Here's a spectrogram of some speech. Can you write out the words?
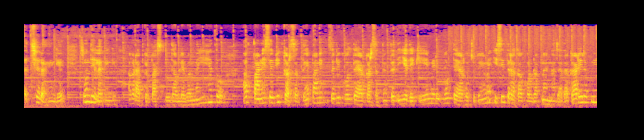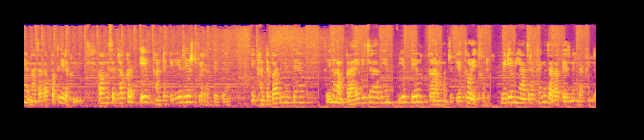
अच्छे रहेंगे, सूंधी लगेंगे। अगर आपके पास दूध अवेलेबल नहीं है तो आप पानी से भी कर सकते हैं, पानी से भी घोल तैयार कर सकते हैं। तो ये देखिए मेरे घोल तैयार हो चुके हैं। हमें इसी तरह का घोल रखना है, ना ज़्यादा गाढ़ी रखनी है, ना ज़्यादा पतली रखनी है। अब हम इसे ढककर एक घंटे के लिए रेस्ट पे रख देते हैं। एक घंटे बाद मिलते हैं। तो इधर हम कढ़ाई भी चढ़ा दिए। ये तेल गर्म हो चुकी है थोड़ी थोड़ी मीडियम ही आँच रखेंगे, ज़्यादा तेज नहीं रखेंगे।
